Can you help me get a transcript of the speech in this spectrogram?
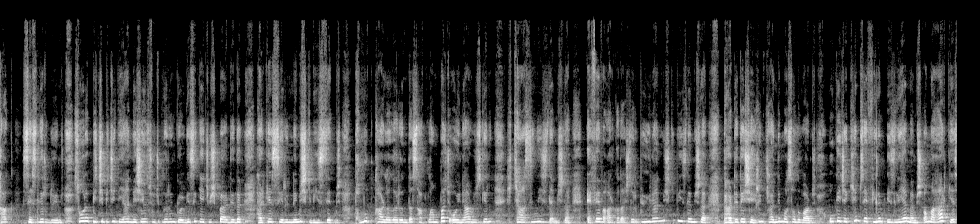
tak sesleri duymuş. Sonra bici bici diyen neşeli çocukların gölgesi geçmiş perdeden. Herkes serinlemiş gibi hissetmiş. Pamuk tarlalarında saklambaç oynayan rüzgarın hikayesini izlemişler. Efe ve arkadaşları büyülenmiş gibi izlemişler. Perdede şehrin kendi masalı varmış. O gece kimse film izleyememiş ama herkes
